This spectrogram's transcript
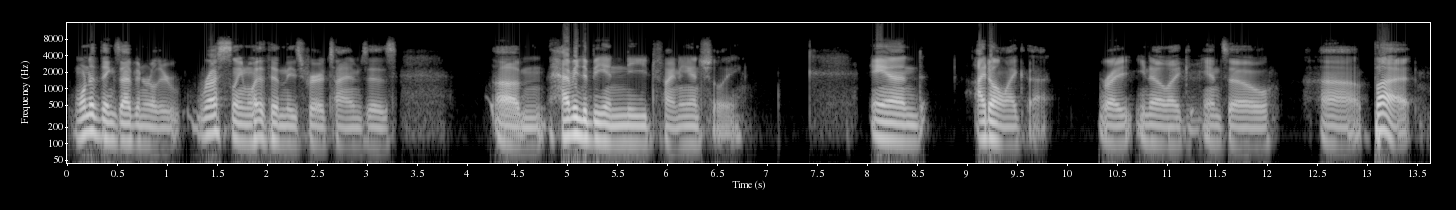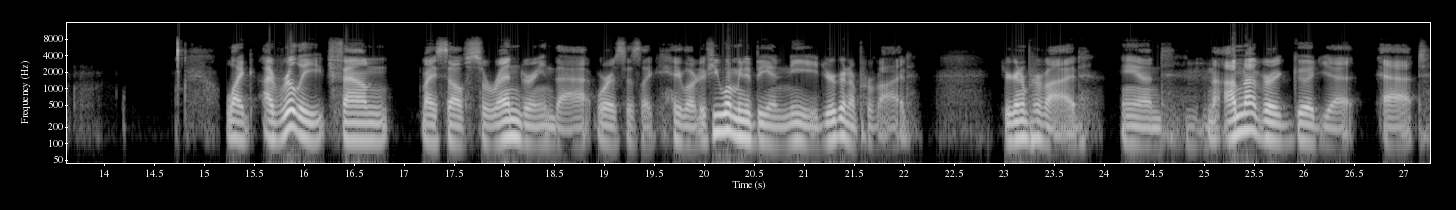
one of the things I've been really wrestling with in these prayer times is um having to be in need financially. And I don't like that. Right? You know, like Mhm. and so uh but like I've really found myself surrendering that where it's just like, hey Lord, if you want me to be in need, you're gonna provide. You're gonna provide. And Mhm. I'm not very good yet at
